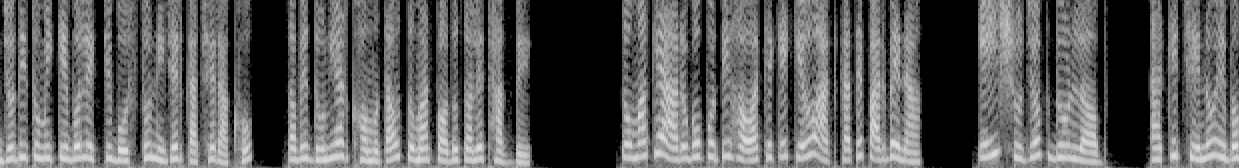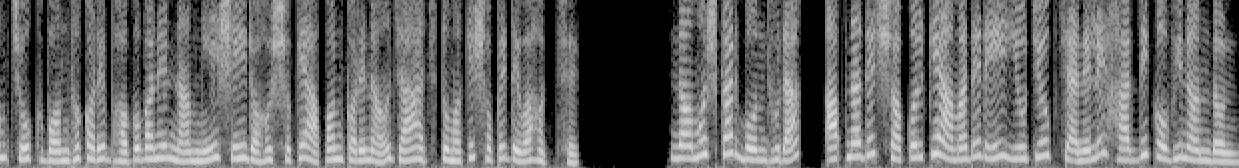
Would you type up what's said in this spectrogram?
যদি তুমি কেবল একটি বস্তু নিজের কাছে রাখো, তবে দুনিয়ার ক্ষমতাও তোমার পদতলে থাকবে। তোমাকে আরবপতি হওয়া থেকে কেউ আটকাতে পারবে না। এই সুযোগ দুর্লভ। একে চেনো এবং চোখ বন্ধ করে ভগবানের নাম নিয়ে সেই রহস্যকে আপন করে নাও যা আজ তোমাকে সঁপে দেওয়া হচ্ছে। নমস্কার বন্ধুরা, আপনাদের সকলকে আমাদের এই ইউটিউব চ্যানেলে হার্দিক অভিনন্দন।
